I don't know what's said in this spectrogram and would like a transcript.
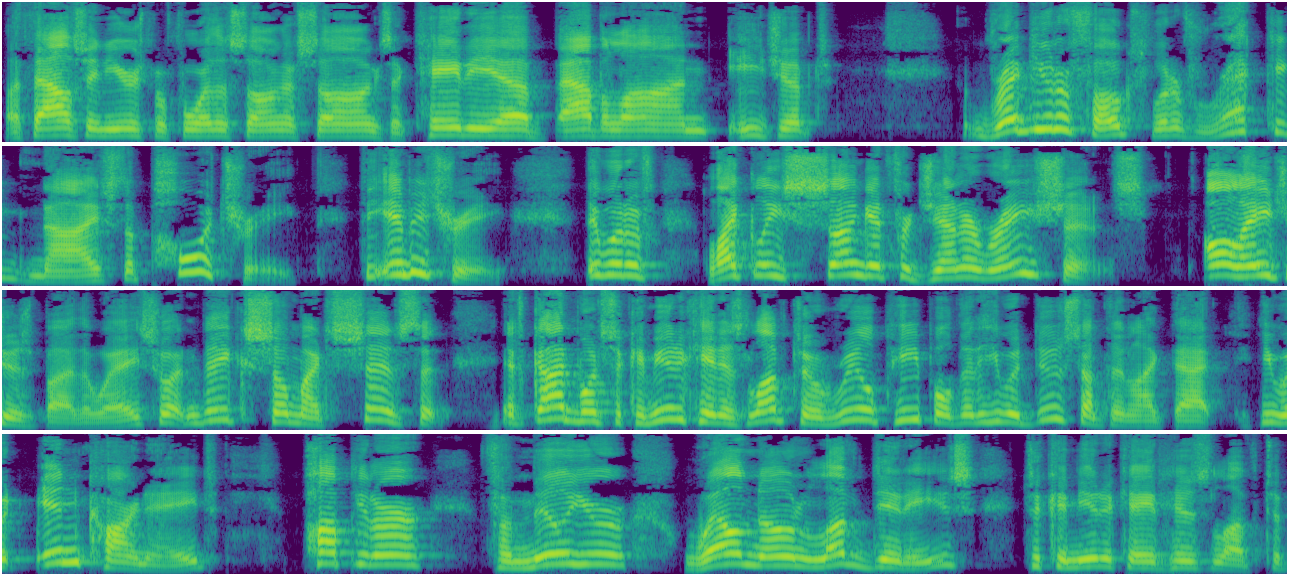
a thousand years before the Song of Songs, Akkadian, Babylon, Egypt. Regular folks would have recognized the poetry, the imagery. They would have likely sung it for generations all ages, by the way. So it makes so much sense that if God wants to communicate his love to real people, that he would do something like that. He would incarnate popular, familiar, well-known love ditties to communicate his love to,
